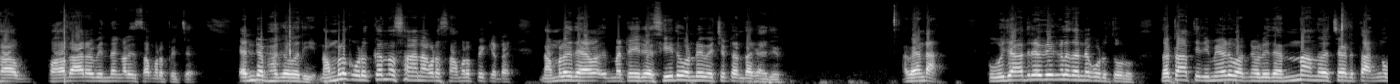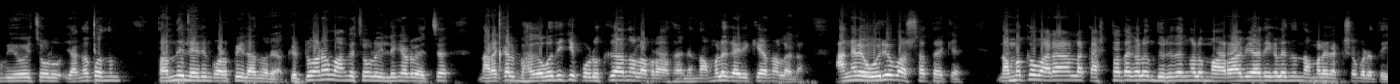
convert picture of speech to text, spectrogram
ക- പാതാരബിന്ദങ്ങളിൽ സമർപ്പിച്ച്. എന്റെ ഭഗവതി നമ്മൾ കൊടുക്കുന്ന സാധനം അവിടെ സമർപ്പിക്കട്ടെ. നമ്മൾ ദേവ മറ്റേ രസീത് കൊണ്ട് വെച്ചിട്ട് എന്താ കാര്യം? വേണ്ട. പൂജാദ്രവ്യങ്ങൾ തന്നെ കൊടുത്തോളൂ. എന്നിട്ട് ആ തിരുമേട് പറഞ്ഞോളൂ ഇത് എന്നാന്ന് വെച്ചാൽ എടുത്ത് അങ്ങ് ഉപയോഗിച്ചോളൂ. ഞങ്ങൾക്കൊന്നും തന്നില്ലേലും കുഴപ്പമില്ല എന്ന് പറയാം. കിട്ടുവാണെങ്കിൽ വാങ്ങിച്ചോളൂ ഇല്ലെങ്കിൽ അവിടെ വെച്ച് നടക്കൽ ഭഗവതിക്ക് കൊടുക്കുക എന്നുള്ള പ്രാധാന്യം നമ്മൾ കഴിക്കുക എന്നുള്ളതല്ല. അങ്ങനെ ഒരു വർഷത്തേക്ക് നമുക്ക് വരാനുള്ള കഷ്ടതകളും ദുരിതങ്ങളും മാറാവ്യാധികളിൽ നിന്ന് നമ്മളെ രക്ഷപ്പെടുത്തി.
